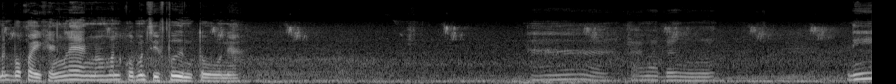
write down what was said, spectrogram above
มันบ่ค่อยแข็งแรงเนาะมันก็มันสิฟื้นโตเนี่ยอ่าพามาเบิงนี่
